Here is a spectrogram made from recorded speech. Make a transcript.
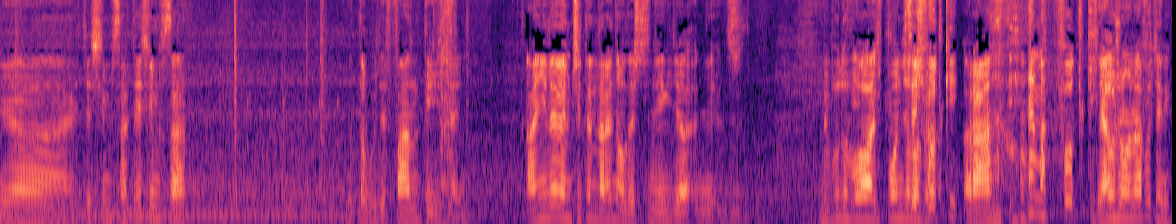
Jaj, teším sa, teším sa. Toto bude fan týždeň. Ani neviem, či ten Renault ešte niekde... Mi budú volať v pondelok Chceš fotky? ráno. Ja mám fotky. Ja už ho mám nafotený.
